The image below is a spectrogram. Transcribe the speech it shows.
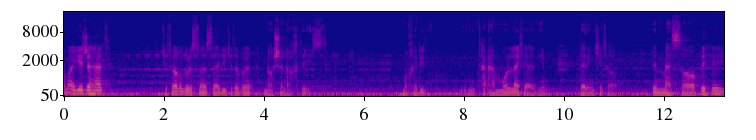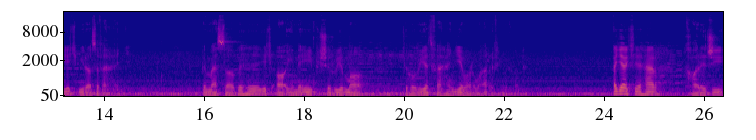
اما اگه جهت کتاب گلستان سعدی کتاب ناشناخته است. ما خیلی تعمل نکردیم در این کتاب. به مسابه یک میراث فرهنگی به مسابه یک آینه ای پیش روی ما که هویت فرهنگی ما رو معرفی می‌کنه. اگر که هر خارجی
